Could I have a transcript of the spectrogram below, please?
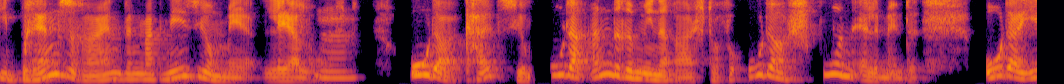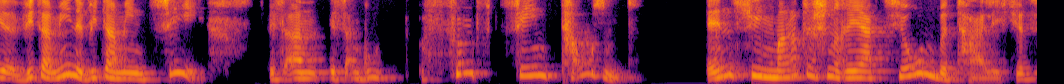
die Bremse rein, wenn Magnesium mehr leer läuft. Mhm. Oder Calcium oder andere Mineralstoffe oder Spurenelemente. Oder hier Vitamine, Vitamin C ist an, ist an gut 15.000 enzymatischen Reaktionen beteiligt. Jetzt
